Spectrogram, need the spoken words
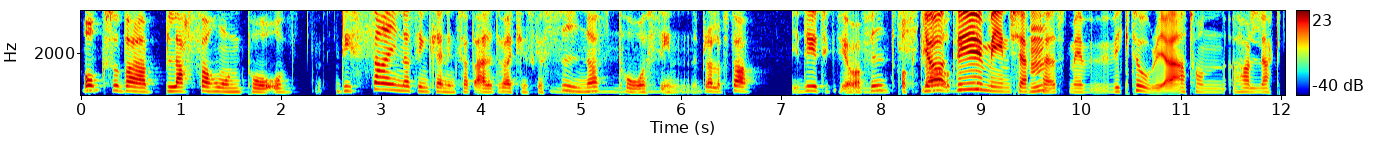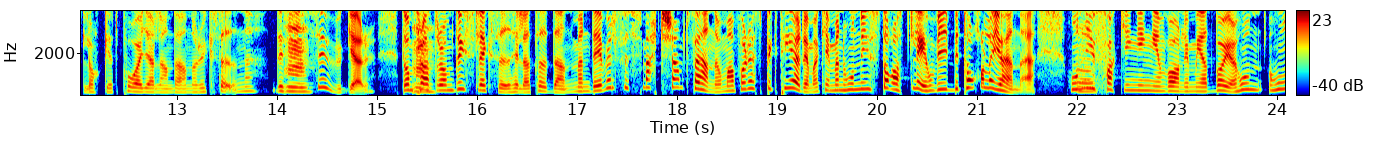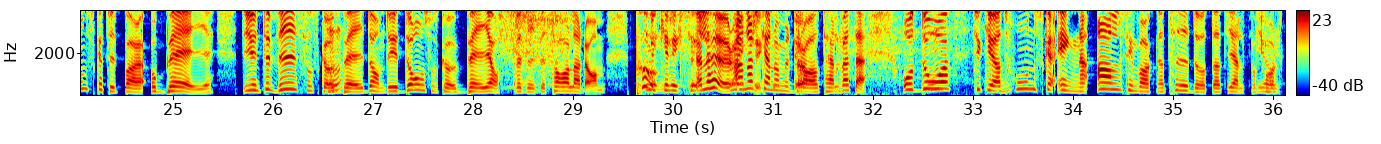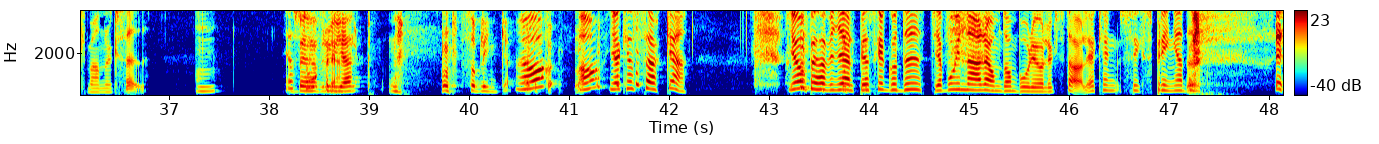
Och så bara blaffar hon på och designa sin klänning så att ärret verkligen ska synas på sin bröllopsdag. Det tyckte jag var fint och bra Ja, och det är ju riktigt. min käpphäst med Victoria, att hon har lagt locket på gällande anorexin. Det suger. De pratar om dyslexi hela tiden, men det är väl för smärtsamt för henne och man får respektera det. Man kan- Men hon är ju statlig, vi betalar ju henne. Hon är ju fucking ingen vanlig medborgare. Hon, hon ska typ bara obey. Det är ju inte vi som ska obey dem, det är ju de som ska obey oss för vi betalar dem. Punkt. Riktigt. Eller hur? Mycket Annars kan de riktigt, dra ja. åt helvete. Och då tycker jag att hon ska ägna all sin vakna tid åt att hjälpa Ja. folk med anorexi. Jag står Behöver för du det. hjälp? så blinka. Nej, jag Ja, ja, jag kan söka. Jag behöver hjälp. Jag ska gå dit. Jag bor ju nära om de bor i Ulriksdal. Jag kan springa dit.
